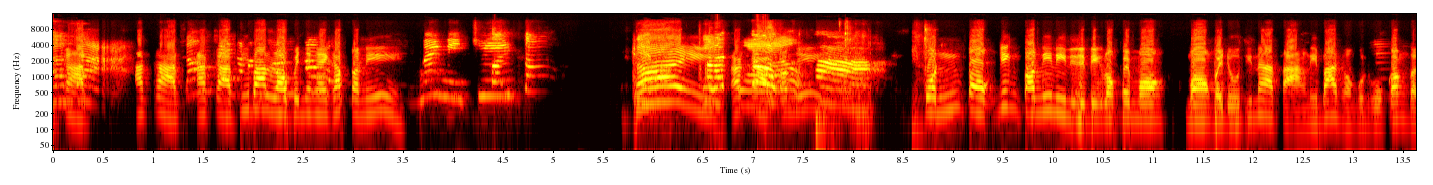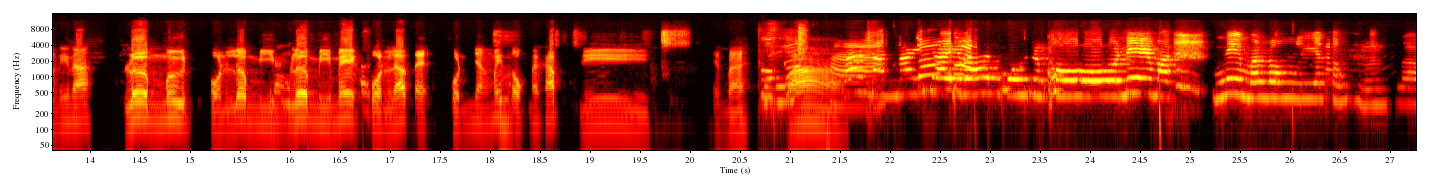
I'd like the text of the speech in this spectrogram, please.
อากาศอากาศอากาศที่บ้านเราเป็นยังไงครับตอนนี้ ไม่มีที่ต้องใช่ อากาศตอนนี้ค่ะฝนตกยิ่งตอนนี้นี่เด็กๆลงไปมองมองไปดูที่หน้าต่างนี่บ้านของคุณครูกล้องตอนนี้นะเริ่มมืดฝนเริ่มมีเริ่มมีเมฆฝนแล้วแต่ฝนยังไม่ตกนะครับ นี่ เห็นไหมว้าวไม่ใช่บ้าน คุณครูนี่มานี่มาโรงเรียนตรงทางเรา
